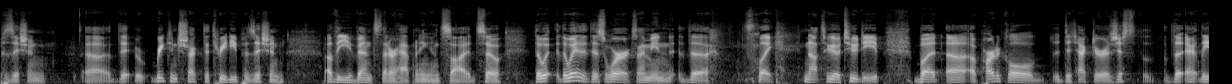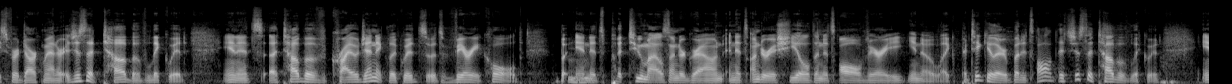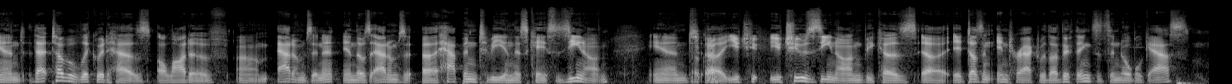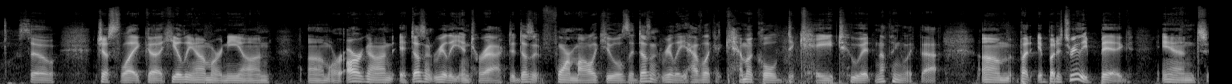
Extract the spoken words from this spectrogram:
position uh, the, reconstruct the 3D position of the events that are happening inside. So the the way that this works, I mean, the it's like not to go too deep, but uh, a particle detector is just the, at least for dark matter, it's just a tub of liquid, and it's a tub of cryogenic liquid, so it's very cold. But mm-hmm. and it's put two miles underground, and it's under a shield, and it's all very you know like particular, but it's all it's just a tub of liquid, and that tub of liquid has a lot of um, atoms in it, and those atoms uh, happen to be in this case xenon, and okay. uh, you cho- you choose xenon because uh, it doesn't interact with other things. It's a noble gas, so just like uh, helium or neon um, or argon, it doesn't really interact. It doesn't form molecules. It doesn't really have like a chemical decay to it. Nothing like that. Um, but it, but it's really big and.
